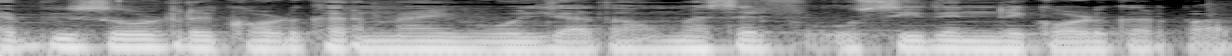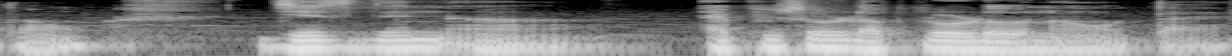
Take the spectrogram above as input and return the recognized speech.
एपिसोड रिकॉर्ड करना ही भूल जाता हूँ। मैं सिर्फ़ उसी दिन रिकॉर्ड कर पाता हूँ, जिस दिन एपिसोड अपलोड होना होता है।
